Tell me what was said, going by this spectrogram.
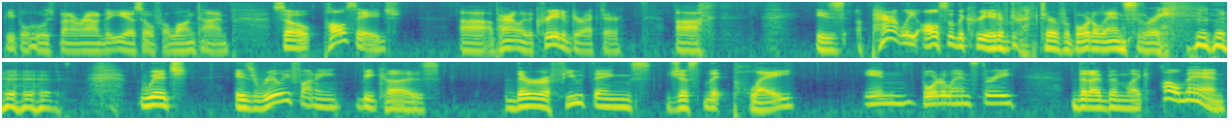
people who's been around the ESO for a long time. So Paul Sage, uh, apparently the creative director, uh, is apparently also the creative director for Borderlands 3, which is really funny because there are a few things just that play in Borderlands 3 that I've been like, "Oh man,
